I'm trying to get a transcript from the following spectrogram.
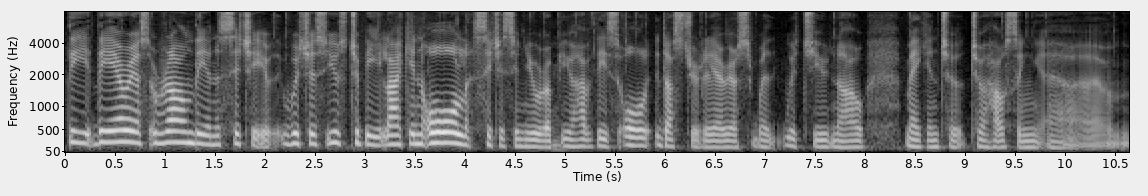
the the areas around the inner city, which is used to be like in all cities in Europe, you have these all industrial areas with, which you now make into to housing um,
